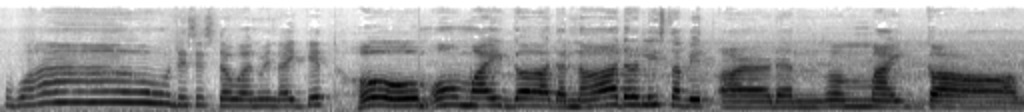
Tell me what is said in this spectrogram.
Wow, this is the one when I get home. Oh my god, another Elizabeth Arden. Oh my god.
